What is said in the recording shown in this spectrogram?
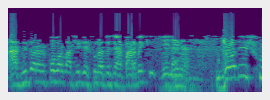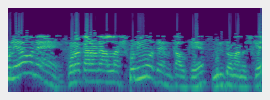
আর ভিতরের কবরবাসীকে শুনাতে চায় পারবে কি? যদি শুনেও নেয় কোন কারণে আল্লাহ শুনিও দেন কাউকে মৃত মানুষকে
